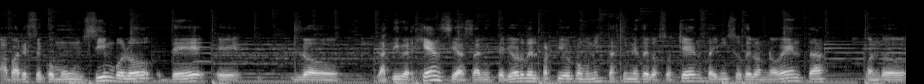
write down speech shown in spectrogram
aparece como un símbolo de eh, las divergencias al interior del Partido Comunista a fines de los 80, inicios de los 90, cuando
